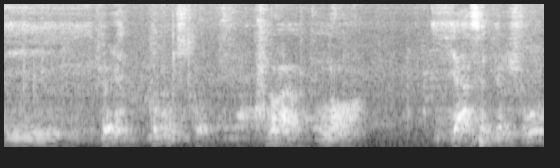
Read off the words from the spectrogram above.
и говорят, думают, что но, но я содержу,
